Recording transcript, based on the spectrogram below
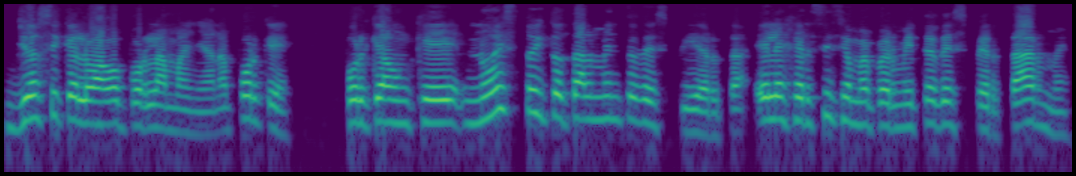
yo sí que lo hago por la mañana. ¿Por qué? Porque aunque no estoy totalmente despierta, el ejercicio me permite despertarme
